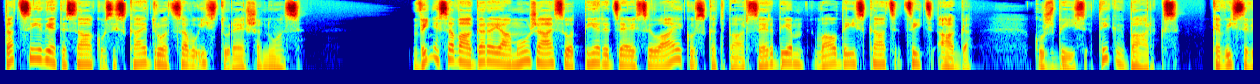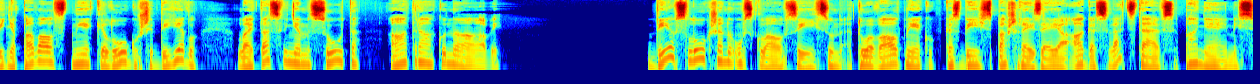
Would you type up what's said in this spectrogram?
Tad sieviete sākusi skaidrot savu izturēšanos. Viņa savā garajā mūžā esot pieredzējusi laikus, kad pār serbiem valdījis kāds cits aga, kurš bijis tik bargs, ka visi viņa pavalstnieki lūguši dievu, lai tas viņam sūta ātrāku nāvi. Dievs lūgšanu uzklausījis un to valdnieku, kas bijis pašreizējā agas vectēvs, paņēmis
